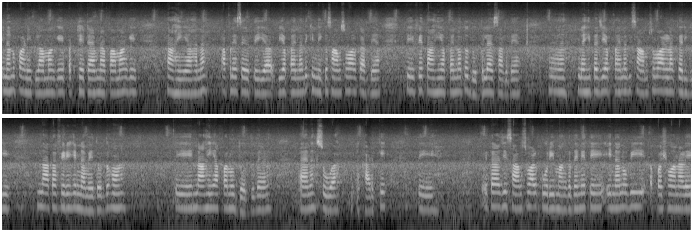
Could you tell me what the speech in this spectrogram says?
ਇਹਨਾਂ ਨੂੰ ਪਾਣੀ ਪਿਲਾਵਾਂਗੇ, ਪੱਠੇ ਟਾਈਮ ਨਾਲ ਪਾਵਾਂਗੇ, ਤਾਂ ਹੀ ਆ ਹੈ ਨਾ ਆਪਣੇ ਸਿਰ 'ਤੇ ਹੀ ਆ ਵੀ ਆਪਾਂ ਇਹਨਾਂ ਦੀ ਕਿੰਨੀ ਕੁ ਸਾਂਭ ਸੰਭਾਲ ਕਰਦੇ ਹਾਂ ਅਤੇ ਫਿਰ ਤਾਂ ਹੀ ਆਪਾਂ ਇਹਨਾਂ ਤੋਂ ਦੁੱਧ ਲੈ ਸਕਦੇ ਹਾਂ। ਨਹੀਂ ਤਾਂ ਜੇ ਆਪਾਂ ਇਹਨਾਂ ਦੀ ਸਾਂਭ ਸੰਭਾਲ ਨਾ ਕਰੀਏ, ਨਾ ਤਾਂ ਫਿਰ ਇਹ ਨਵੇਂ ਦੁੱਧ ਹੋਣ। ਅਤੇ ਨਾ ਹੀ ਆਪਾਂ ਨੂੰ ਦੁੱਧ ਦੇਣ, ਐਨ ਸੂਆ ਖੜ੍ਹ ਕੇ। ਅਤੇ ਇਹ ਤਾਂ ਜੀ ਸਾਂਭ ਸੰਭਾਲ ਪੂਰੀ ਮੰਗਦੇ ਨੇ ਅਤੇ ਇਹਨਾਂ ਨੂੰ ਵੀ ਪਸ਼ੂਆਂ ਨਾਲੇ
